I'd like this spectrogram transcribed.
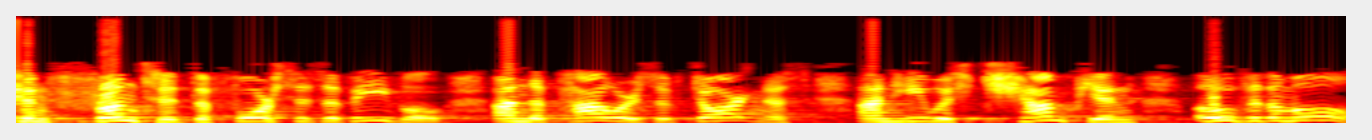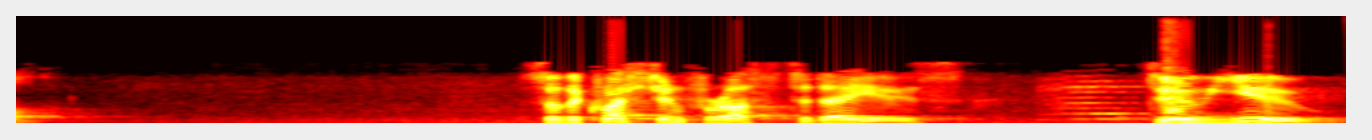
confronted the forces of evil and the powers of darkness, and he was champion over them all. So the question for us today is, do you,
